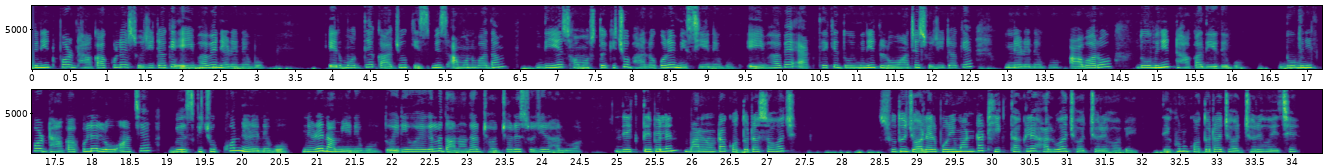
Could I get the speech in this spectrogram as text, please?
মিনিট পর ঢাকা খুলে সুজিটাকে এইভাবে নেড়ে নেব। এর মধ্যে কাজু কিশমিশ আমন বাদাম দিয়ে সমস্ত কিছু ভালো করে মিশিয়ে নেব। এইভাবে এক থেকে দুই মিনিট লো আঁচে সুজিটাকে নেড়ে নেব। আবারও দু মিনিট ঢাকা দিয়ে দেব। দু মিনিট পর ঢাকা খুলে লো আঁচে বেশ কিছুক্ষণ নেড়ে নেব। নেড়ে নামিয়ে নেব। তৈরি হয়ে গেল দানাদার ঝরঝরে সুজির হালুয়া। দেখতে পেলেন বানানোটা কতটা সহজ। শুধু জলের পরিমাণটা ঠিক থাকলে হালুয়া ঝরঝরে হবে। দেখুন কতটা ঝরঝরে হয়েছে।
